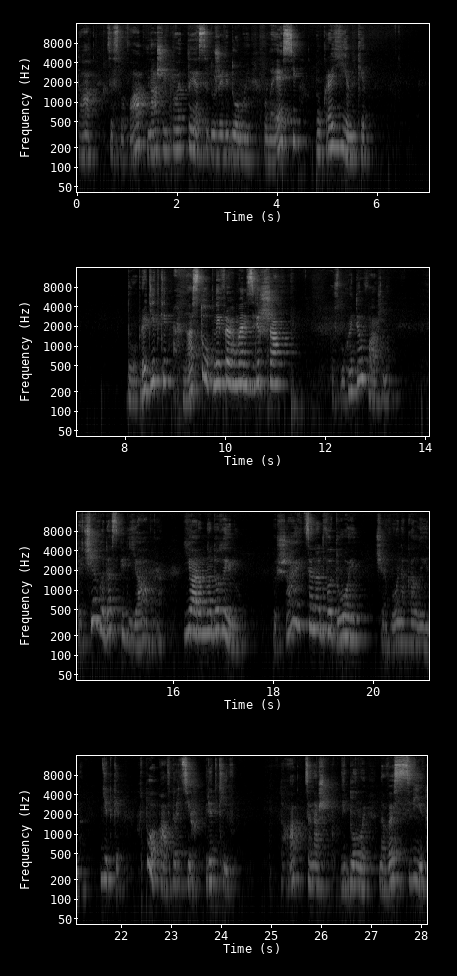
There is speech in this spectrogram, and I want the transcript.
Так, це слова нашої поетеси, дуже відомої Лесі Українки. Добре, дітки, наступний фрагмент з вірша. Послухайте уважно. Тече вода з-під явора, яром на долину. Пишається над водою червона калина. Дітки, хто автор цих рядків? Так, це наш відомий на весь світ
